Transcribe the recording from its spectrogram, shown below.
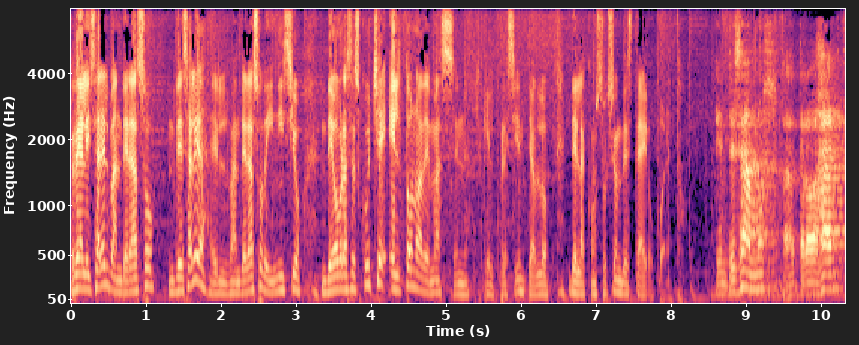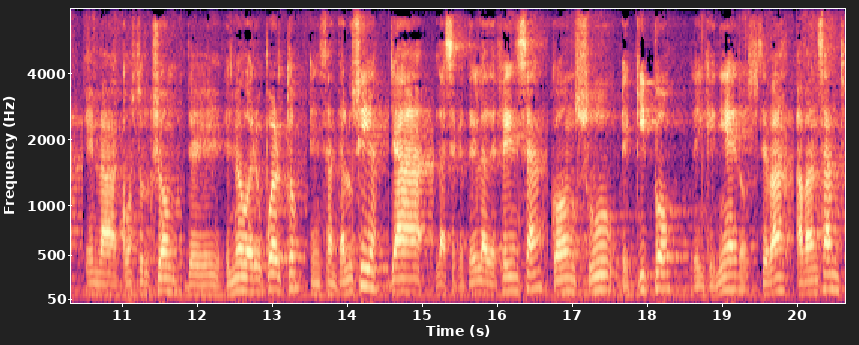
realizar el banderazo de salida, el banderazo de inicio de obras. Escuche el tono además en el que el presidente habló de la construcción de este aeropuerto. Empezamos a trabajar en la construcción del nuevo aeropuerto en Santa Lucía. Ya la Secretaría de la Defensa con su equipo de ingenieros se va avanzando.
